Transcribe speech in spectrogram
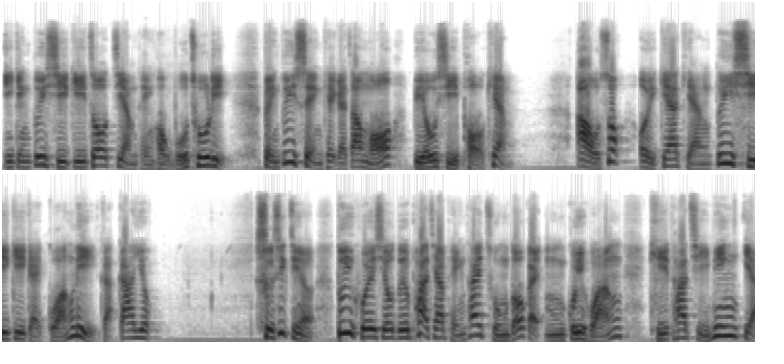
已经对司机做暂停服务处理，并对乘客嘅遭遇表示抱歉。后续会加强对司机嘅管理甲教育。事实上，对火烧刀拍车平台重多嘅唔规范，其他市民也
